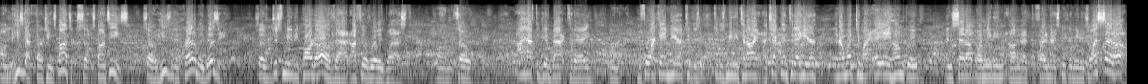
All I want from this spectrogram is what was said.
Um, he's got 13 sponsors, so, sponsees. So he's incredibly busy. So just for me to be part of that, I feel really blessed. Um, so I have to give back today. Um, before I came here to this to this meeting tonight, I checked in today here, and I went to my AA home group and set up our meeting um, at the Friday night speaker meeting. So I set up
